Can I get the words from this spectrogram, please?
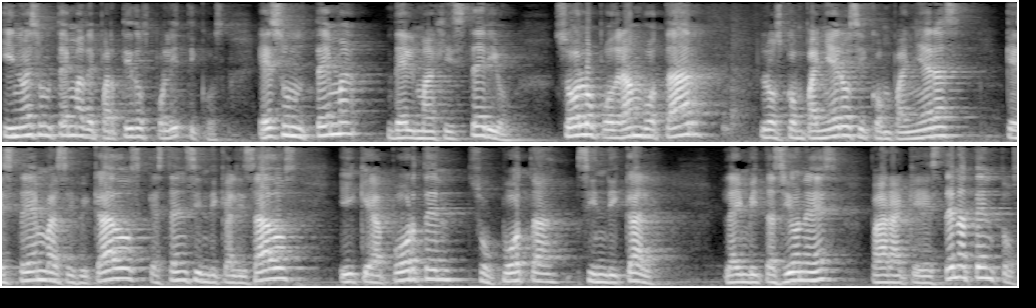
Y no es un tema de partidos políticos, es un tema del magisterio. Solo podrán votar los compañeros y compañeras que estén basificados, que estén sindicalizados y que aporten su cuota sindical. La invitación es para que estén atentos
